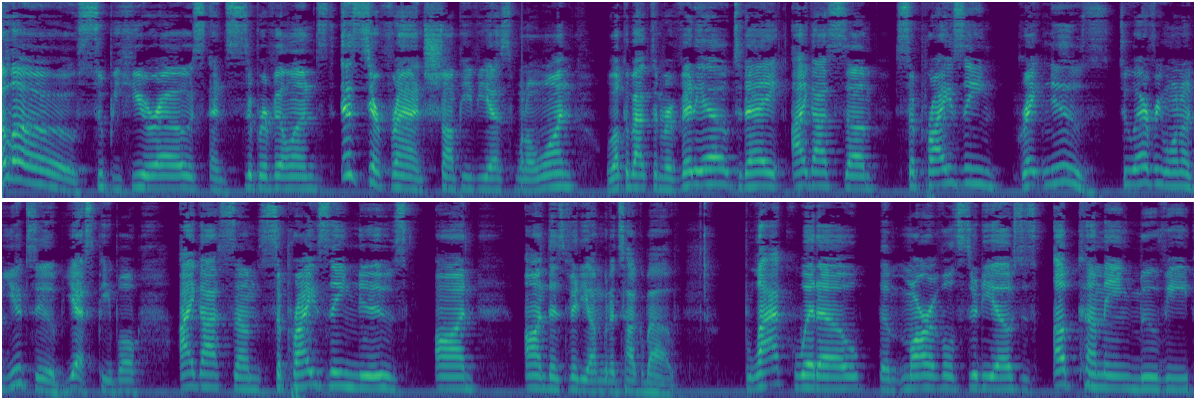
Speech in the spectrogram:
Hello, superheroes and supervillains. It's your friend Sean PVS 101. Welcome back to another video. Today, I got some surprising great news to everyone on YouTube. Yes, people, I got some surprising news on on this video I'm going to talk about. Black Widow, the Marvel Studios' upcoming movie,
